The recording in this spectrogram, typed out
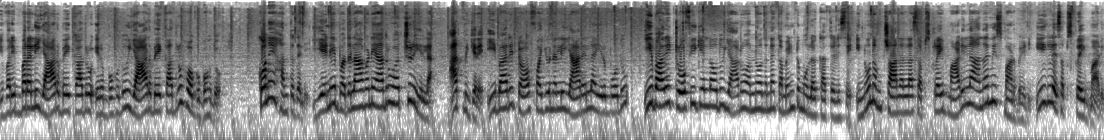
ಇವರಿಬ್ಬರಲ್ಲಿ ಯಾರು ಬೇಕಾದರೂ ಇರಬಹುದು, ಯಾರು ಬೇಕಾದರೂ ಹೋಗಬಹುದು. ಕೊನೆ ಹಂತದಲ್ಲಿ ಏನೇ ಬದಲಾವಣೆ ಆದರೂ ಅಚ್ಚರಿ ಇಲ್ಲ. ಆತ್ಮಿಕೆರೆ ಈ ಬಾರಿ ಟಾಪ್ ಫೈವ್ನಲ್ಲಿ ಯಾರೆಲ್ಲ ಇರ್ಬೋದು? ಈ ಬಾರಿ ಟ್ರೋಫಿ ಗೆಲ್ಲೋದು ಯಾರು ಅನ್ನೋದನ್ನ ಕಮೆಂಟ್ ಮೂಲಕ ತಿಳಿಸಿ. ಇನ್ನೂ ನಮ್ಮ ಚಾನೆಲ್ನ ಸಬ್ಸ್ಕ್ರೈಬ್ ಮಾಡಿಲ್ಲ ಅಂದರೆ ಮಿಸ್ ಮಾಡಬೇಡಿ. ಈಗಲೇ ಸಬ್ಸ್ಕ್ರೈಬ್ ಮಾಡಿ.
